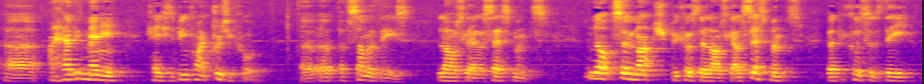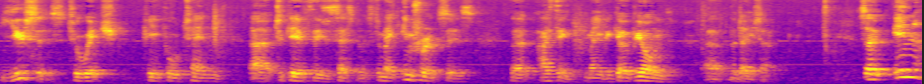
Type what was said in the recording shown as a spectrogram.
Uh, I have in many cases been quite critical uh, of some of these large-scale assessments, not so much because they're large-scale assessments, but because of the uses to which people tend uh, to give these assessments, to make inferences that I think maybe go beyond uh, the data. So in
